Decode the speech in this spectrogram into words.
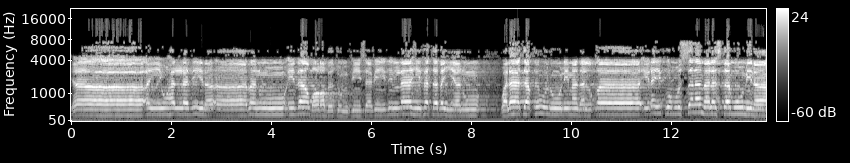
يا أيها الذين آمنوا إذا ضربتم في سبيل الله فتبينوا ولا تقولوا لمن ألقى إليكم السلم لست مؤمنا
